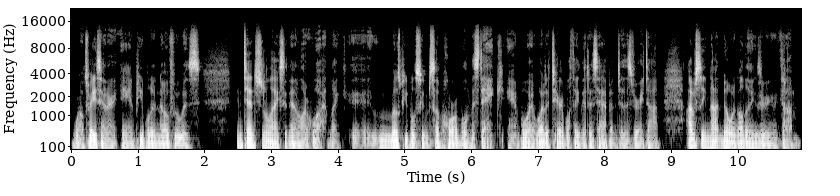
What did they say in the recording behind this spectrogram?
World Trade Center and people didn't know if it was intentional, accidental, or what. Like uh, most people assume some horrible mistake. And boy, what a terrible thing that has happened to this very top. Obviously, not knowing all the things that are going to come.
